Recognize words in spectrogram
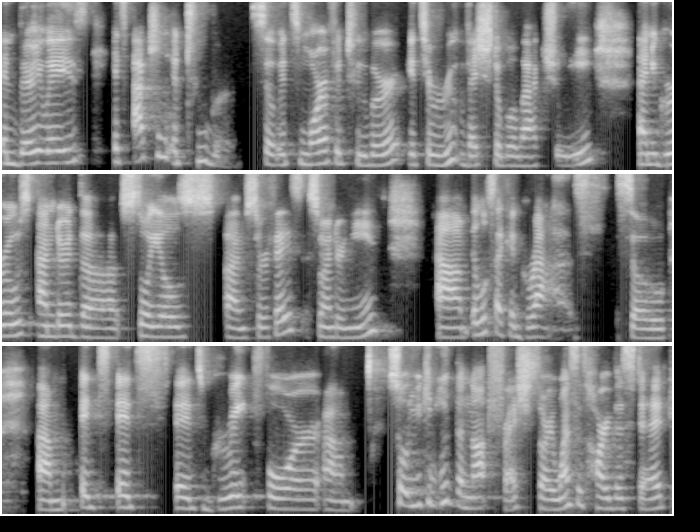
in very ways. It's actually a tuber. So it's more of a tuber. It's a root vegetable actually, and it grows under the soil's um, surface, so underneath. Um, it looks like a grass. So um, it's it's it's great for um, so you can eat the nut fresh. Sorry, once it's harvested,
